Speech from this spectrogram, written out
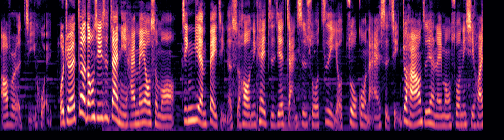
offer 的机会。我觉得这个东西是在你还没有什么经验背景的时候，你可以直接展示说自己有做过哪些事情，就好像之前雷蒙说你喜欢。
